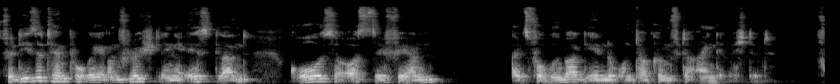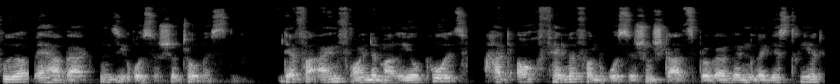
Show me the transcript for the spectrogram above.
Für diese temporären Flüchtlinge Estland große Ostseefähren als vorübergehende Unterkünfte eingerichtet. Früher beherbergten sie russische Touristen. Der Verein Freunde Mariupols hat auch Fälle von russischen Staatsbürgerinnen registriert,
